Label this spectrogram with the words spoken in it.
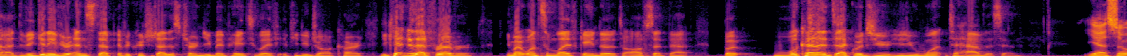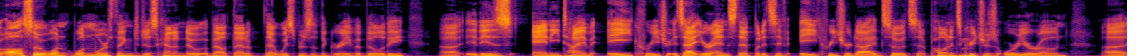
Uh, at the beginning of your end step, if a creature died this turn, you may pay two life. If you do draw a card, you can't do that forever. You might want some life gain to, to offset that. But what kind of deck would you you want to have this in? Yeah. So also one one more thing to just kind of note about that that Whispers of the Grave ability. Uh, it is anytime a creature. It's at your end step, but it's if a creature died. So it's opponent's creatures or your own. Uh,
